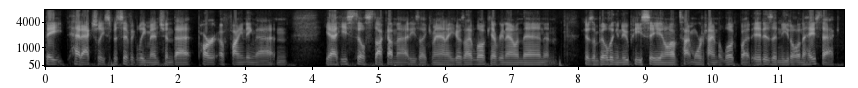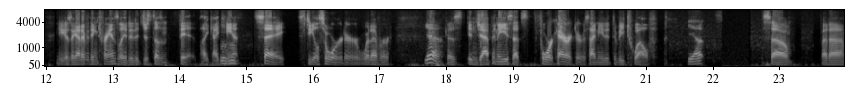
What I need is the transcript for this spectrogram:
they had actually specifically mentioned that part of finding that, and yeah, he's still stuck on that. He's like, man, he goes, I look every now and then, and because I'm building a new PC and I'll have time more time to look, but it is a needle in a haystack. He goes, I got everything translated, it just doesn't fit. Like I Mhm. can't say steel sword or whatever Yeah. because in Japanese that's four characters. I need it to be twelve. Yep. So, but uh,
